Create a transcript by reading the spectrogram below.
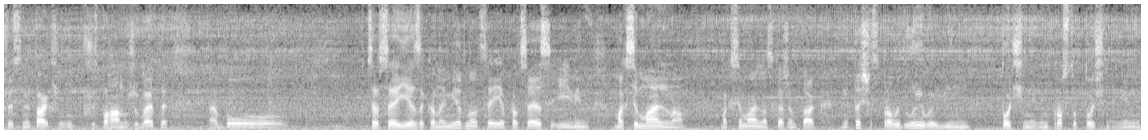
щось не так, що ви щось погано живете, бо це все є закономірно, це є процес, і він максимально, максимально, скажімо так, не те, що справедливий, він точний, він просто точний. Він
